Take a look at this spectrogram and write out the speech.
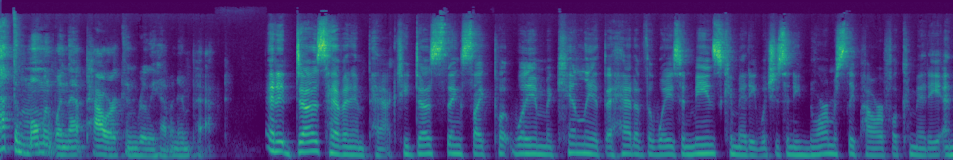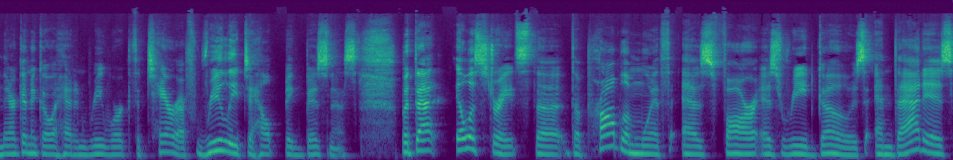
at the moment when that power can really have an impact. And it does have an impact. He does things like put William McKinley at the head of the Ways and Means Committee, which is an enormously powerful committee. And they're going to go ahead and rework the tariff really to help big business. But that illustrates the, the problem with as far as Reed goes. And that is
